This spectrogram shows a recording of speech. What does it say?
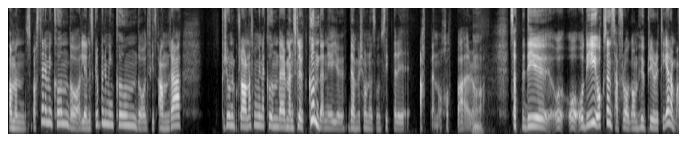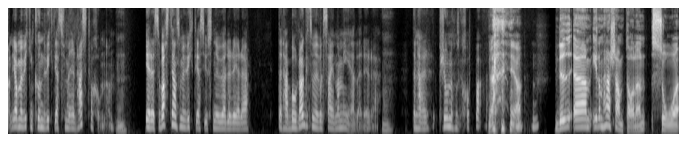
Ja, men Sebastian är min kund och ledningsgruppen är min kund och det finns andra personer på Klarna som är mina kunder. Men slutkunden är ju den personen som sitter i appen och shoppar. Och, Mm. så det är ju, och, och, och det är ju också en sån fråga om hur prioriterar man? Ja, men vilken kund är viktigast för mig i den här situationen? Mm. Är det Sebastian som är viktigast just nu eller är det det här bolaget som vi vill signa med eller är det Mm. den här personen som ska shoppa? ja. Mm. Du, um, ehm, i de här samtalen så uh,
